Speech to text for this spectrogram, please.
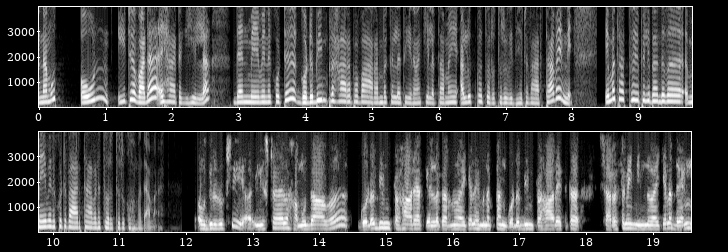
නමුත් ඔවුන් ඊට වඩා එහාට ගිහිල්ලා දැන් මේ වෙනකොට ගොඩබිම් ප්‍රහාර පවා ආරම්භ කළ තියෙනවා කියලා තමයි අලුත්ම තොරතුරු විදිහට වාර්තා වෙන්නේ. එම තත්ත්වය පිළිබඳව මේ වෙනකොට වාර්තාවන තොරතුරු කොහොමද අමල්? උදිරුක්ෂි ඊස්ට්‍රයිල් හමුදාව ගොඩබිම් ප්‍රහාරයක් එල්ල කරනවා කියලා එහෙම නැත්නම් ගොඩබිම් ප්‍රහාරයකට සැරසෙමින් ඉන්නවා කියලා දැන්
